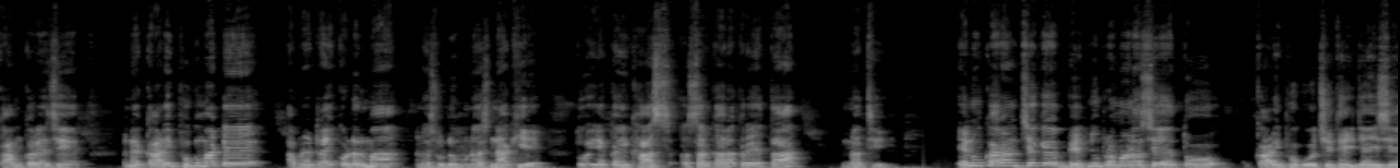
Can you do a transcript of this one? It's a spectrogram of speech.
કામ કરે છે. અને કાળી ફૂગ માટે આપણે ટ્રાઇકોડરમાં અને સુડોમોનાસ નાખીએ તો એ કંઈ ખાસ અસરકારક રહેતા નથી. એનું કારણ છે કે ભેજનું પ્રમાણ હશે તો કાળી ફૂગ ઓછી થઈ જાય છે.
